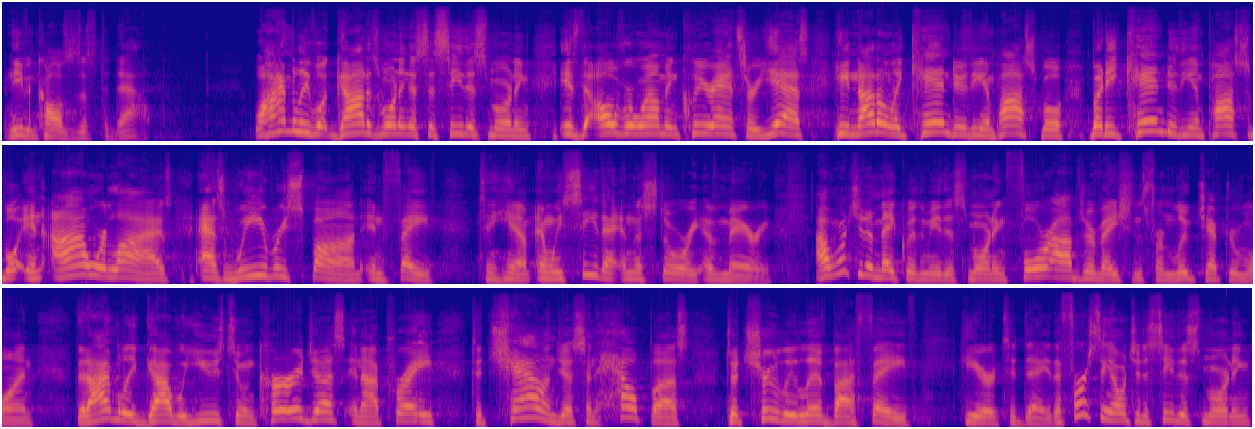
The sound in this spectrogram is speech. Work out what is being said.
and even causes us to doubt. Well, I believe what God is wanting us to see this morning is the overwhelming, clear answer yes, He not only can do the impossible, but He can do the impossible in our lives as we respond in faith to him. And we see that in the story of Mary. I want you to make with me this morning four observations from Luke chapter 1 that I believe God will use to encourage us and I pray to challenge us and help us to truly live by faith here today. The first thing I want you to see this morning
